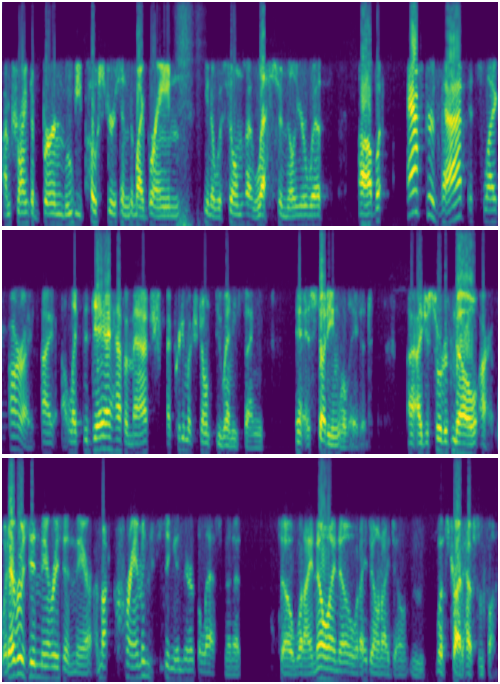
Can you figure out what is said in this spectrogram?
I'm trying to burn movie posters into my brain, you know, with films I'm less familiar with. Uh, but after that, it's like, all right, I like the day I have a match, I pretty much don't do anything uh, studying related. I, I just sort of know, all right, whatever's in there is in there. I'm not cramming anything in there at the last minute. So what I know, I know. What I don't, I don't. And let's try to have some fun.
